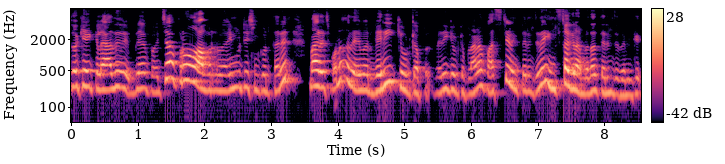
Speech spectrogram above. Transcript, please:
ஸோ கேட்கல. அது இப்படியே போயிடுச்சு. அப்புறம் அவர் இன்விடேஷன் கொடுத்தாரு. மேரேஜ் போனால் அது ஒரு very cute couple very cute couple ஆனால் ஃபர்ஸ்ட் எனக்கு தெரிஞ்சது இன்ஸ்டாகிராமில் தான் தெரிஞ்சது எனக்கு.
